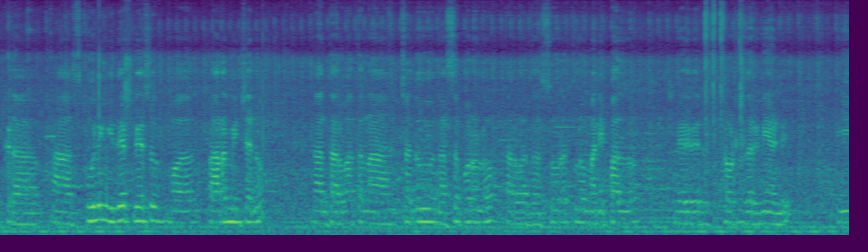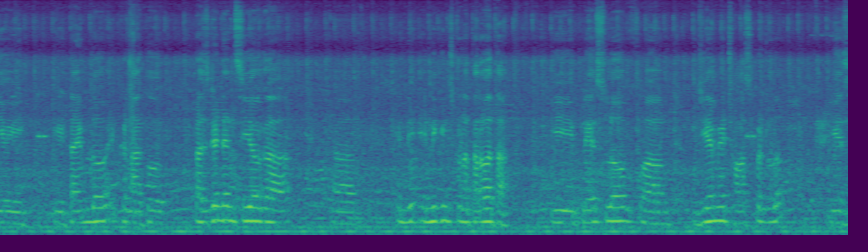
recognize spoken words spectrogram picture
ఇక్కడ స్కూలింగ్ ఇదే ప్లేస్ ప్రారంభించాను. దాని తర్వాత నా చదువు నర్సపురంలో తర్వాత సూరత్లో మణిపాల్లో వేరే వేరే చోట్ల జరిగినాయండి. ఈ ఈ టైంలో ఇక్కడ నాకు ప్రెసిడెంట్ అండ్ సిఇఓగా ఎన్ని ఎన్నికించుకున్న తర్వాత ఈ ప్లేస్లో GMH hospital is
